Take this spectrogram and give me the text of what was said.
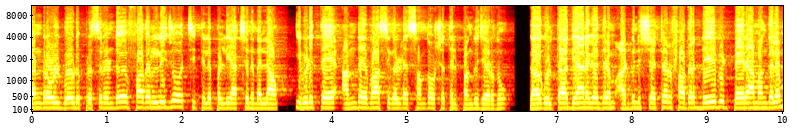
control board president father Lijo Chittilappally അച്ഛനുമെല്ലാം ഇവിടുത്തെ അന്തേവാസികളുടെ സന്തോഷത്തിൽ പങ്കുചേർന്നു. ഗാകുൽത്ത ധ്യാന കേന്ദ്രം administrator father David Peramangalam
